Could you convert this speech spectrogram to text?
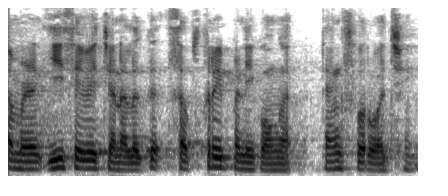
தமிழன் இ சேவை சேனலுக்கு சப்ஸ்கிரைப் பண்ணிக்கோங்க. தேங்க்ஸ் ஃபார் வாட்சிங்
